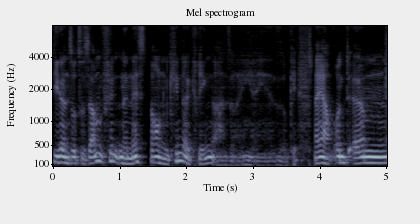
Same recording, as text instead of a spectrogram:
die dann so zusammenfinden, ein Nest bauen und Kinder kriegen. Also, ja, ja, ist okay. Naja, und ähm,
